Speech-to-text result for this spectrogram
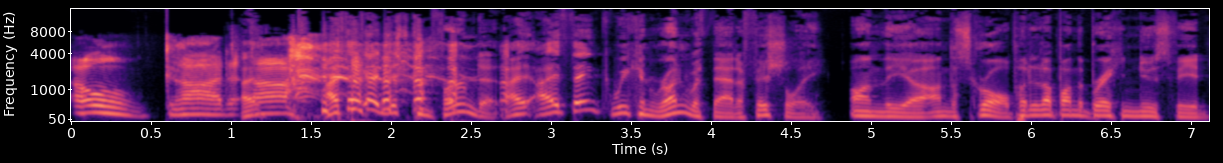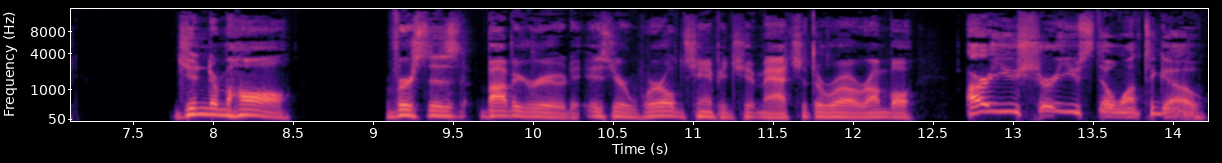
Oh God. I- uh, I think I just confirmed it. I, I think we can run with that officially on the uh, on the scroll. Put it up on the breaking news feed. Jinder Mahal versus Bobby Roode is your world championship match at the Royal Rumble. Are you sure you still want to go?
